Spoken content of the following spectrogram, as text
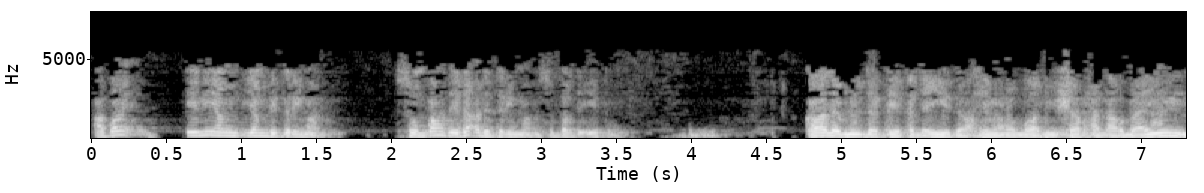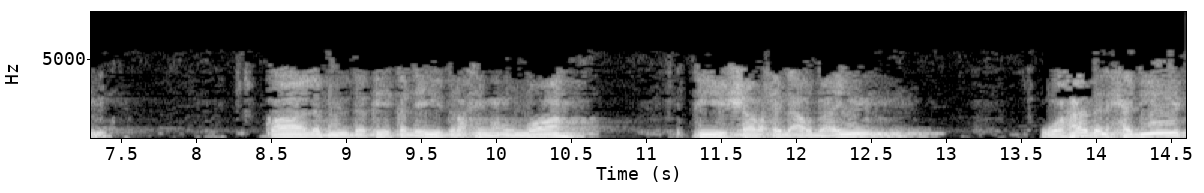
apa ini yang yang diterima. Sumpah tidak diterima seperti itu. قال ابن دقيق العيد رحمه الله في شرح الأربعين قال ابن دقيق العيد رحمه الله في شرح الأربعين وهذا الحديث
